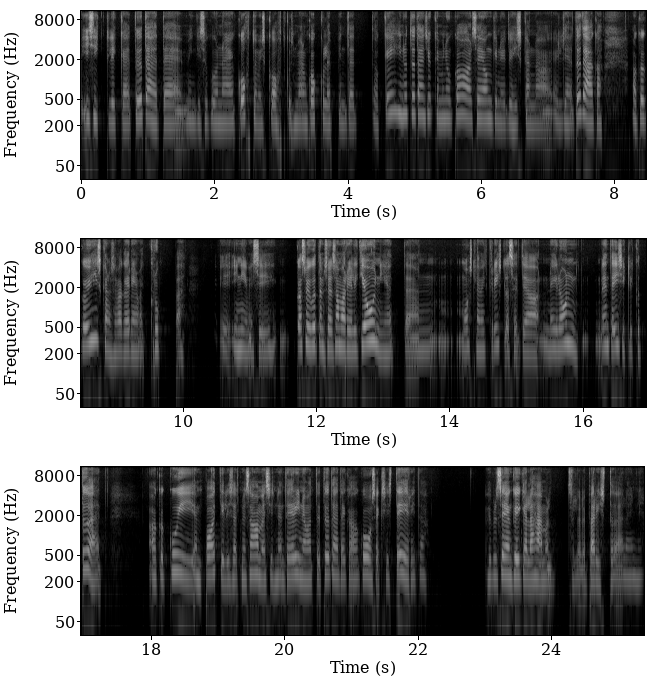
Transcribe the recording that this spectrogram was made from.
isiklike tõdede mingisugune kohtumiskoht, kus me oleme kokku leppinud, et okei okay,, sinu tõde on niisugune, minu ka, see ongi nüüd ühiskonna üldine tõde, aga aga ka ühiskonnas on väga erinevaid gruppe inimesi, kas või võtame sellesama religiooni, et on moslemid, kristlased ja neil on nende isiklikud tõed, aga kui empaatiliselt me saame siis nende erinevate tõdedega koos eksisteerida, võib-olla see on kõige lähemal sellele päris tõele, on ju.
